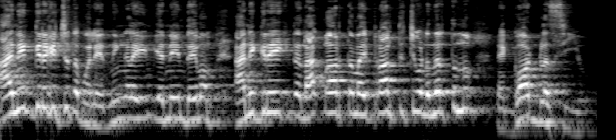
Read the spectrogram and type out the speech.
അനുഗ്രഹിച്ചതുപോലെ നിങ്ങളെയും എന്നെയും ദൈവം അനുഗ്രഹിക്കുന്ന ആത്മാർത്ഥമായി പ്രാർത്ഥിച്ചുകൊണ്ട് നിർത്തുന്നു. ഗോഡ് ബ്ലസ് യു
